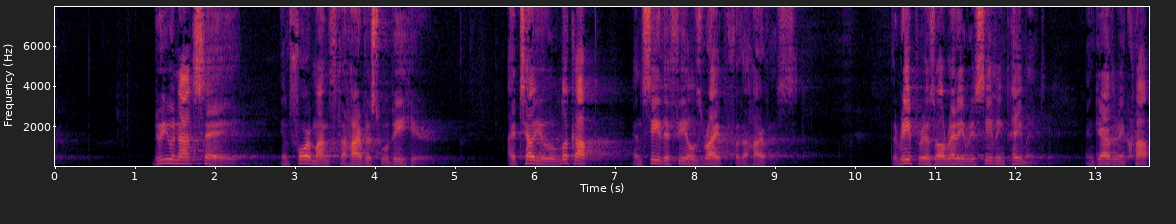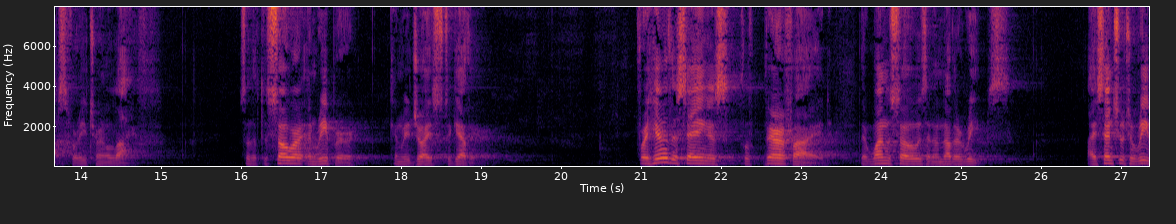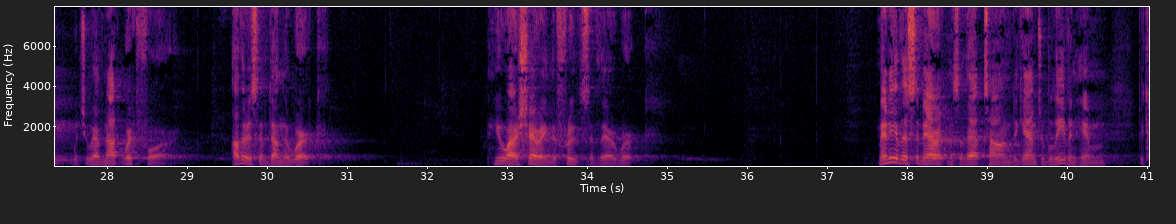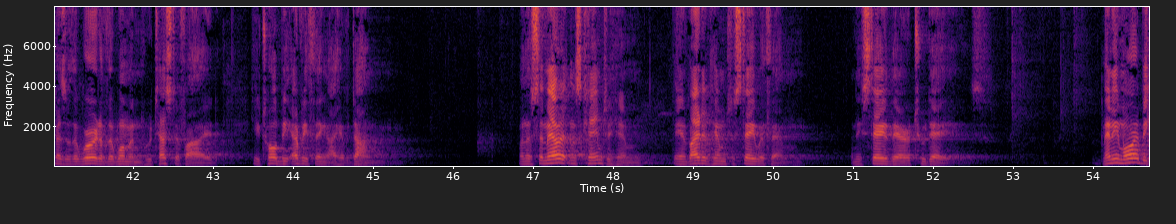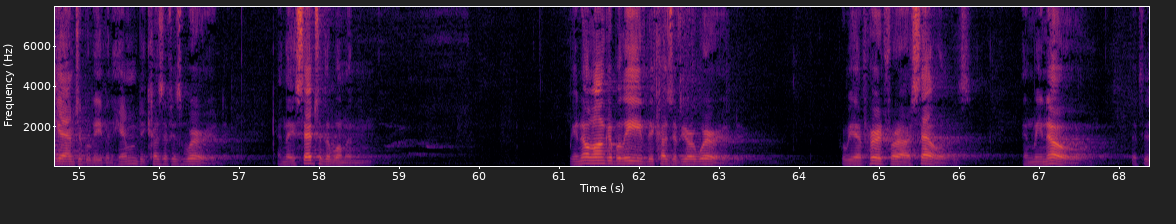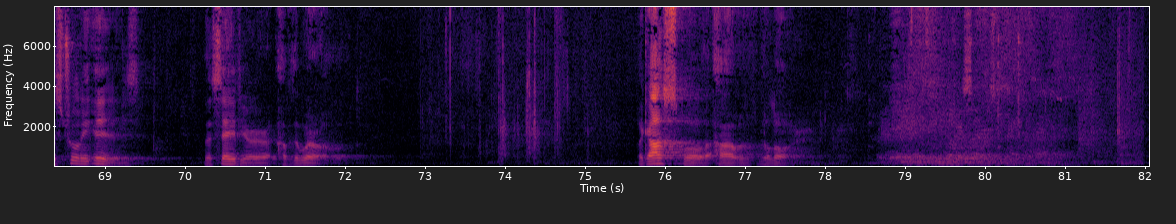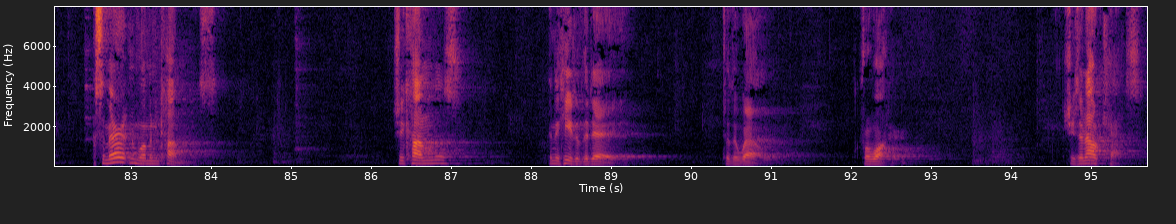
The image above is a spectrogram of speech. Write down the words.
Do you not say, In four months the harvest will be here? I tell you, look up and see the fields ripe for the harvest. The reaper is already receiving payment and gathering crops for eternal life so that the sower and reaper can rejoice together. For here the saying is verified that one sows and another reaps. I sent you to reap what you have not worked for. Others have done the work. You are sharing the fruits of their work. Many of the Samaritans of that town began to believe in him because of the word of the woman who testified, He told me everything I have done. When the Samaritans came to him, they invited him to stay with them, and he stayed there two days. Many more began to believe in him because of his word, and they said to the woman, We no longer believe because of your word, for we have heard for ourselves, and we know that this truly is the Savior of the world. The Gospel of the Lord. A Samaritan woman comes. She comes in the heat of the day to the well for water. She's an outcast.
